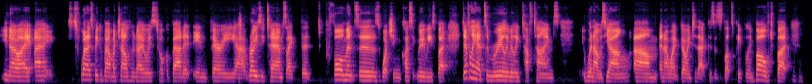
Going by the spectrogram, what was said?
you know i i when i speak about my childhood i always talk about it in very uh, rosy terms like the performances watching classic movies but definitely had some really really tough times when i was young um, and i won't go into that because there's lots of people involved but Mhm.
